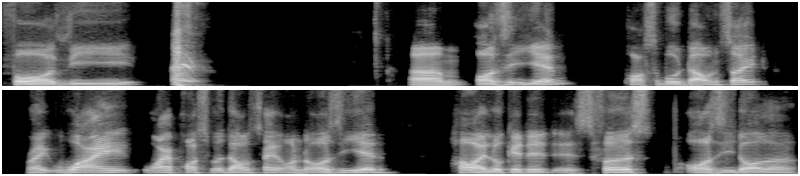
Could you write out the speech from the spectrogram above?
for the um, Aussie yen possible downside, right? Why why possible downside on the Aussie yen? How I look at it is first Aussie dollar,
